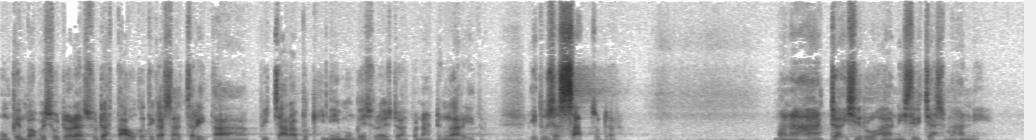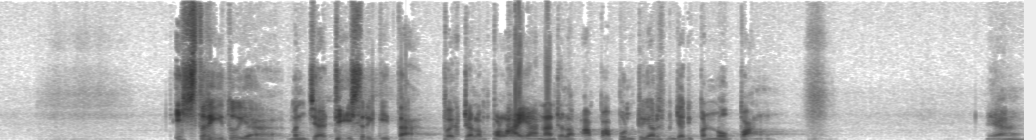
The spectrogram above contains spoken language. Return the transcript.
Mungkin Bapak Saudara sudah tahu ketika saya cerita bicara begini, mungkin Saudara sudah pernah dengar itu. Itu sesat Saudara. Mana ada istri rohani, istri jasmani. Istri itu ya menjadi istri kita, baik dalam pelayanan, dalam apa pun dia harus menjadi penopang. Ya,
